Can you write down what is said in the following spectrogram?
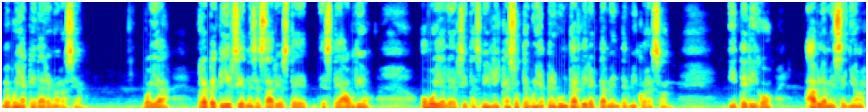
me voy a quedar en oración. Voy a repetir si es necesario este, este audio, o voy a leer citas bíblicas, o te voy a preguntar directamente en mi corazón. Y te digo, háblame, Señor,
